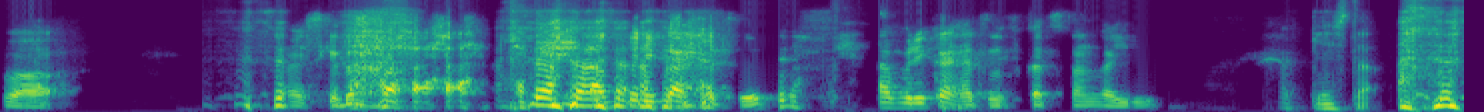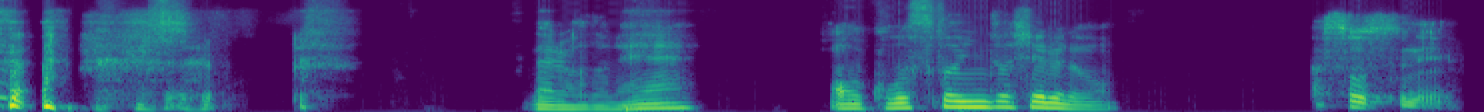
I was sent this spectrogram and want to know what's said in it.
は、あれですけど、アプリ開発、アプリ開発に深津さんがいる。発見した。なるほどね。あ、コーストインザシェルの。あそうですね。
